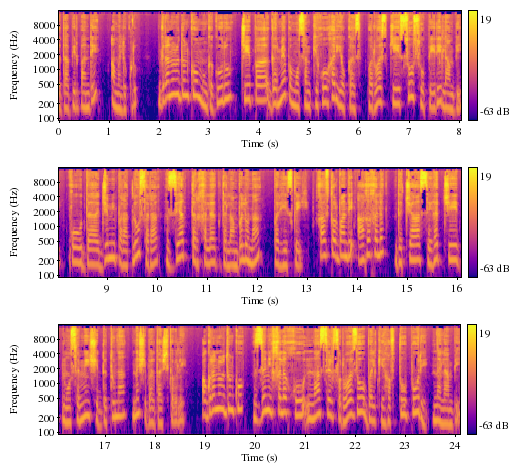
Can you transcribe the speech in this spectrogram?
تدابیر باندې عمل وکړو ګران اوردونکو موږ ګورو چې په ګرمه په موسم کې خو هر یو کس پروس کې سو سو پیری لامبي خو د جمی پراتلو سره زیات تر خلک د لامبلو نه پرهیز کوي خاص تور باندې هغه خلک د چا صحت چې موسمي شدتونه نشي برداشت کولای او ګران اردوونکو ځنی خلک خو نه صرف ورځو بلکې هفتو پورې نه لامبي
